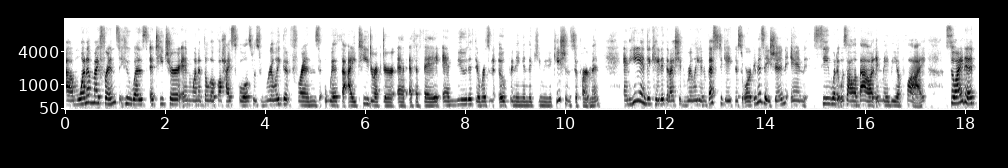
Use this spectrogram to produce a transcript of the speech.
Um, one of my friends, who was a teacher in one of the local high schools, was really good friends with the IT director at FFA and knew that there was an opening in the communications department. And he indicated that I should really investigate this organization and see what it was all about and maybe apply. So I did.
